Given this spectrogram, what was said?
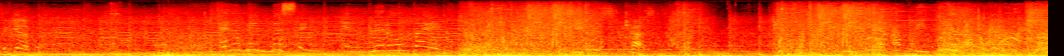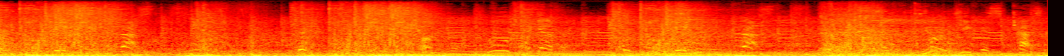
together. Enemy missing in middle lane. Deepest chasm. Beware of beware of the rush. Fast. Move together. Fast. Deepest chasms.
